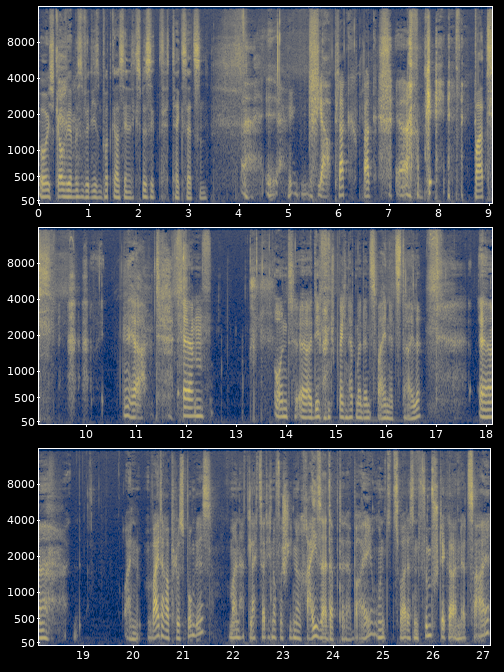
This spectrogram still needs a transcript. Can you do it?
Oh, ich glaube, wir müssen für diesen Podcast den Explicit Tag setzen. Äh, ja, Plug, Bug. Ja, okay. But. Ja. Ähm, und äh, dementsprechend hat man dann zwei Netzteile. Äh, ein weiterer Pluspunkt ist, man hat gleichzeitig noch verschiedene Reiseadapter dabei. Und zwar, das sind fünf Stecker an der Zahl.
